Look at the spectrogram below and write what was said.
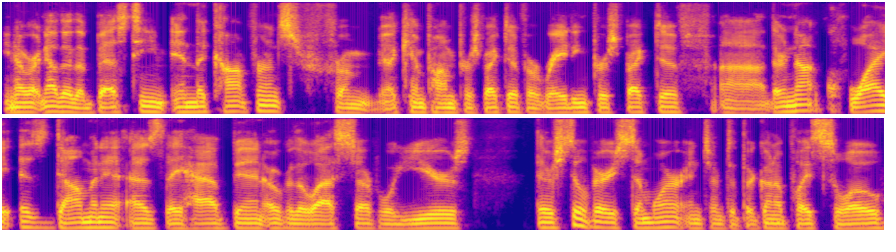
you know, right now they're the best team in the conference from a KenPom perspective, a rating perspective. Uh, they're not quite as dominant as they have been over the last several years. They're still very similar in terms of they're going to play slow,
